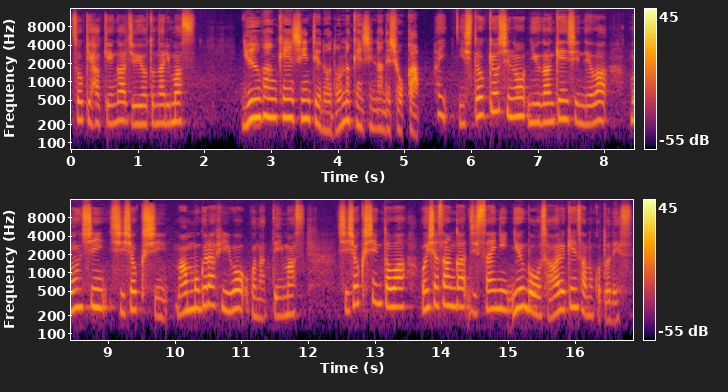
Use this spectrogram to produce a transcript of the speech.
早期発見が重要となります。乳がん検診っていうのはどんな検診なんでしょうか？はい、西東京市の乳がん検診では、問診、視触診、マンモグラフィーを行っています。視触診とは、お医者さんが実際に乳房を触る検査のことです。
